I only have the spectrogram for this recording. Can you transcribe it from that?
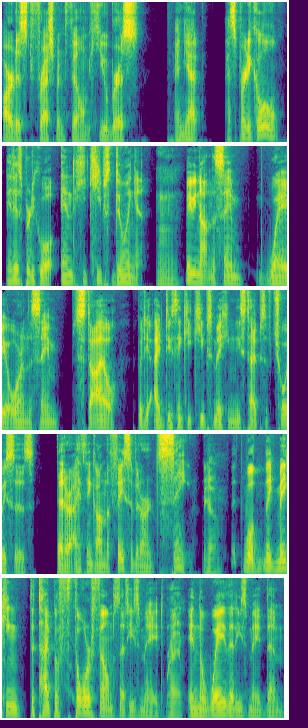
artist freshman film hubris, and yet that's pretty cool. It is pretty cool. And he keeps doing it. Mm, Maybe not in the same way or in the same style, but he, I do think he keeps making these types of choices that are, I think, on the face of it, are insane. yeah, Well, like making the type of Thor films that he's made right. in the way that he's made them,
